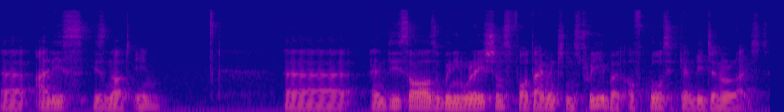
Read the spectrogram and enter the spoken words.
uh, Alice is not in. Uh, and these are the winning relations for dimension 3, but of course it can be generalized.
